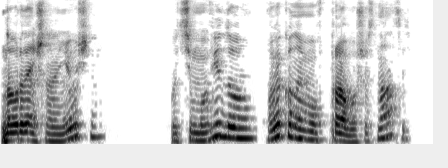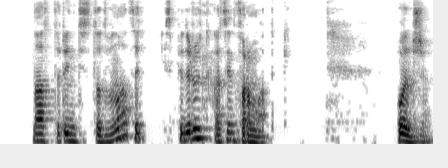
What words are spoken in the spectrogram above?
Добрий день, шановні учні! У цьому відео ми виконуємо вправу 16 на сторінці 112 із підручника з інформатики. Отже,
